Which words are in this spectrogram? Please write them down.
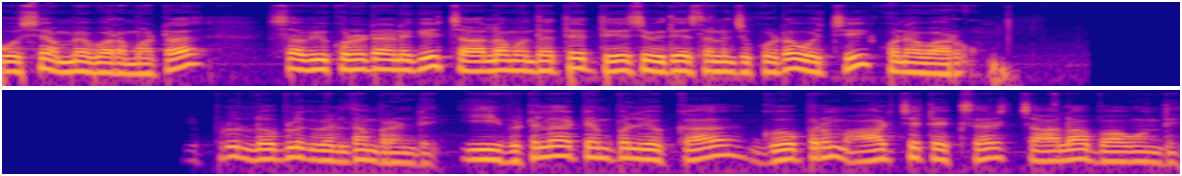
పోసి అమ్మేవారు అన్నమాట. సో అవి కొనడానికి చాలామంది అయితే దేశ విదేశాల నుంచి కూడా వచ్చి కొనేవారు. ఇప్పుడు లోపలికి వెళ్దాం రండి. ఈ విఠలా టెంపుల్ యొక్క గోపురం ఆర్కిటెక్చర్ చాలా బాగుంది.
